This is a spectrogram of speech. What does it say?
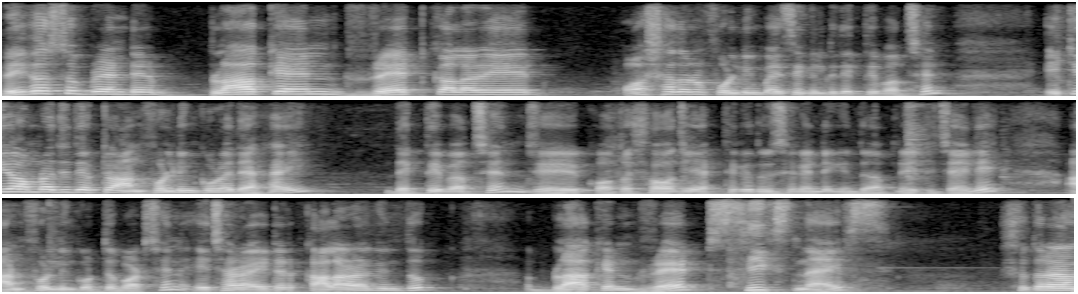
বেগাসো ব্র্যান্ডের ব্ল্যাক অ্যান্ড রেড কালারের অসাধারণ ফোল্ডিং বাইসাইকেলটি দেখতে পাচ্ছেন। এটিও আমরা যদি একটু আনফোল্ডিং করে দেখাই, দেখতে পাচ্ছেন যে কত সহজে এক থেকে দুই সেকেন্ডে কিন্তু আপনি এটি চাইলে আনফোল্ডিং করতে পারছেন। এছাড়া এটার কালারও কিন্তু black and red six knives সুতরাং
